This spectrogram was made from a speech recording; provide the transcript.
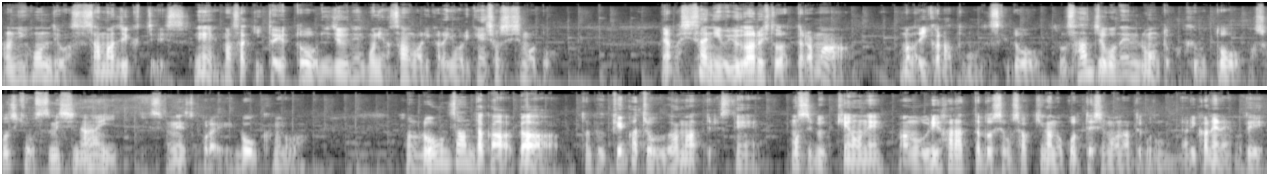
あの、日本では凄まじくてですね、まあ、さっき言った通り10年後には3割から4割減少してしまうと。なんか資産に余裕がある人だったらまあ、まだいいかなと思うんですけど、その35年ローンとか組むと、ま、正直お勧めしないですよね、そこらへん、ローン組むのは。そのローン残高が、その物件価値を上回ってですね、もし物件をね、あの、売り払ったとしても借金が残ってしまうなんてこともなりかねないので、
